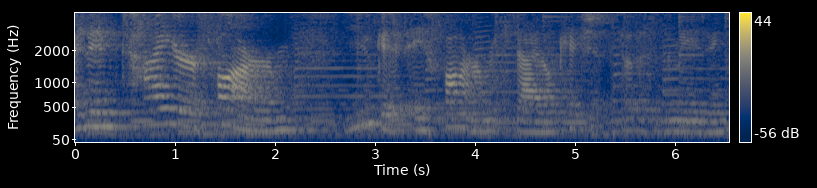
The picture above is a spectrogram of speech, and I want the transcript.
an entire farm, you get a farm style kitchen. So this is amazing.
